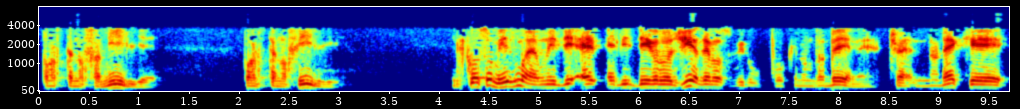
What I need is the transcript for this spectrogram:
portano famiglie, portano figli. Il consumismo è, è, è, l'ideologia dello sviluppo che non va bene, cioè non è che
